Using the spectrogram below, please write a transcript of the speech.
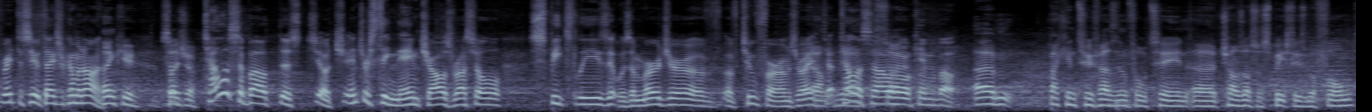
great to see you. Thanks for coming on. Thank you, so pleasure. Tell us about this you know, interesting name, Charles Russell Speechlys. It was a merger of, of two firms, right? Yeah, tell yeah. us how so, it all came about. Um, back in 2014, uh, Charles Russell Speechlys were formed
